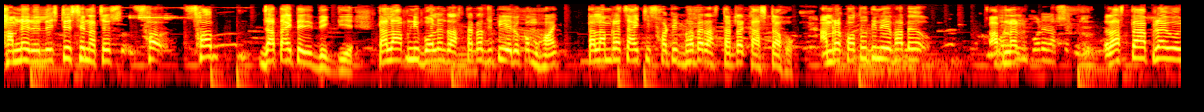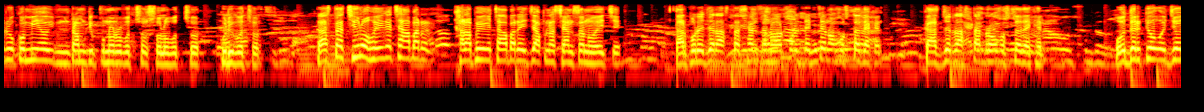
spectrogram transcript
সামনে রেল স্টেশন আছে সব যাতায়াতের দিক দিয়ে। তাহলে আপনি বলেন, রাস্তাটা যদি এরকম হয়, তাহলে আমরা চাইছি সঠিকভাবে রাস্তাটার কাজটা হোক। আমরা কতদিন এভাবে আপনার রাস্তা প্রায় ওই রকমই ওই মোটামুটি পনেরো বছর, ষোলো বছর, কুড়ি বছর। রাস্তা ছিল, হয়ে গেছে, আবার খারাপ হয়ে গেছে, আবার এই যে আপনার স্যাংশন হয়েছে। তারপরে যে রাস্তা স্যাংশন হওয়ার পরে দেখছেন অবস্থা দেখেন। কাজের রাস্তাটার অবস্থা দেখেন। ওদেরকে ওই যে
